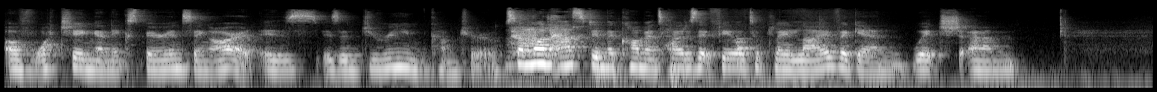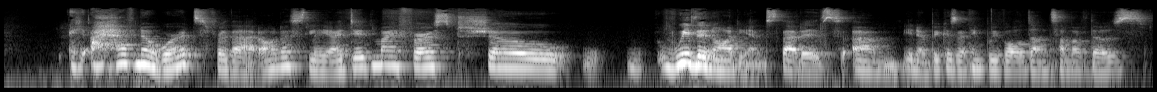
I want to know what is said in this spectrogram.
of watching and experiencing art is is a dream come true. Someone asked in the comments, "How does it feel to play live again?" Which um, I have no words for that. Honestly, I did my first show with an audience. That is, um, you know, because I think we've all done some of those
